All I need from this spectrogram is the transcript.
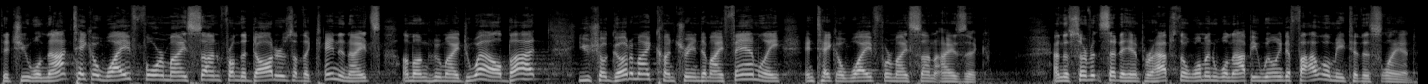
that you will not take a wife for my son from the daughters of the Canaanites among whom I dwell, but you shall go to my country and to my family and take a wife for my son Isaac. And the servant said to him, Perhaps the woman will not be willing to follow me to this land.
